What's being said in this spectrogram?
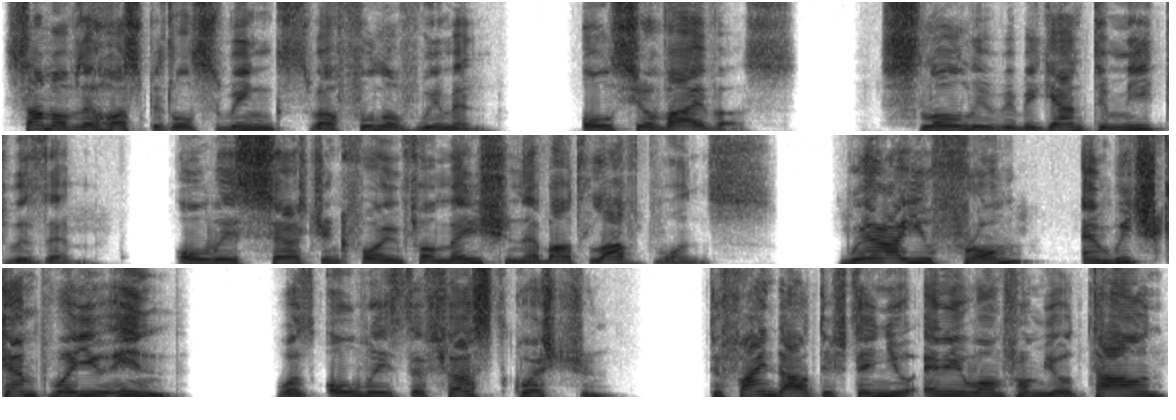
Some of the hospital's wings were full of women, all survivors. Slowly we began to meet with them always searching for information about loved ones. Where are you from and which camp were you in? was always the first question to find out if they knew anyone from your town,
